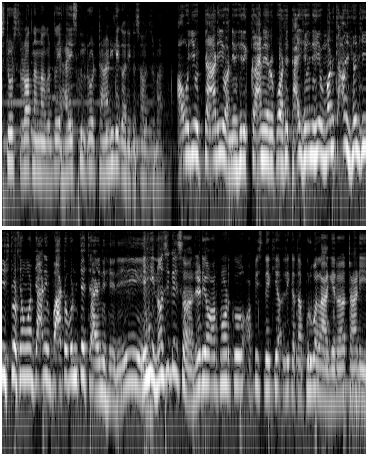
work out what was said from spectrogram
स्टोर्स रत्नगर दुई हाई स्कुल रोड टाँडीले गरेको छ हजुरबा। अब यो टाढी भने फेरि कहाँनिर पर्छ थाहै छैन यो मनकाउने फेरि स्टोरसम्म जाने बाटो पनि चाहिँ चाहिने फेरि। यही नजिकै छ। रेडियो अर्पणको अफिसदेखि अलिकता पूर्व लागेर टाढी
